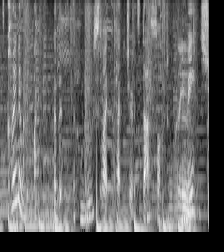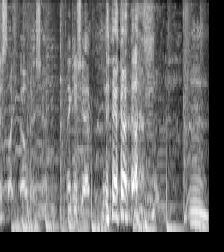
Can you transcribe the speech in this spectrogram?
It's kind of like a bit like mousse-like texture. It's that soft and creamy. It's just like velvet, chef. Thank you, chef. Mm.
